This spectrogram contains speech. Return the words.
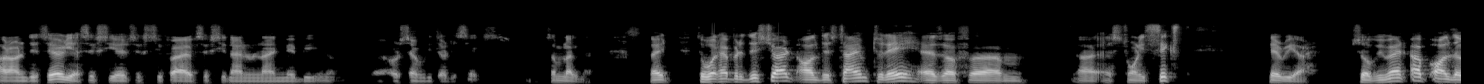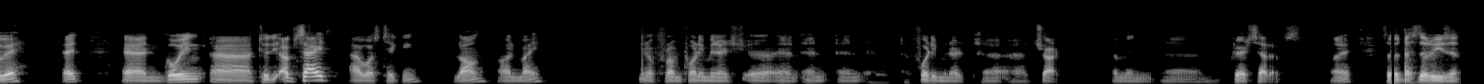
around this area 68 65 69 09, maybe you know or 70 36 something like that right? So what happened to this chart all this time today as of um, uh, as 26th? Here we are. So we went up all the way, right? And going uh, to the upside, I was taking long on my, you know, from 20 minutes uh, and, and, and 40 minute uh, uh, chart. I mean, uh, trade setups, right? So that's the reason.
